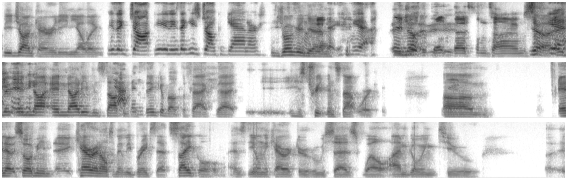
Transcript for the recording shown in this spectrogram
be John Carradine yelling." He's like John, and he's like he's drunk again, or he's drunk again. Like yeah, and not, that sometimes. Yeah, yeah. And, and, not and not even stopping to think about the fact that his treatment's not working. Um, and so I mean, Karen ultimately breaks that cycle as the only character who says, "Well, I'm going to." Uh,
